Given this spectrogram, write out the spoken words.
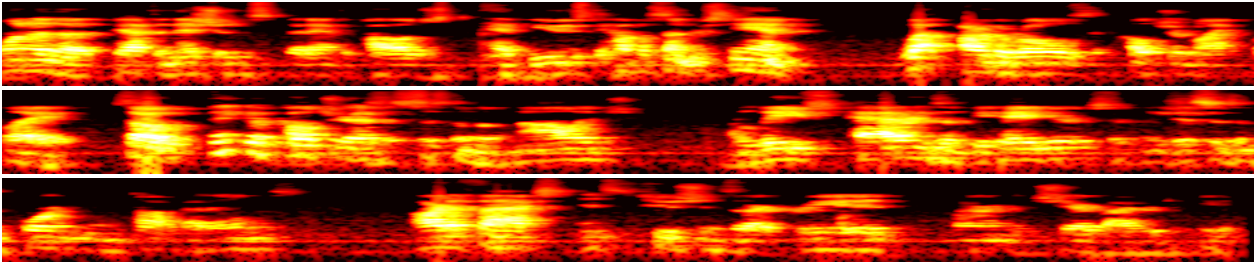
one of the definitions that anthropologists have used to help us understand what are the roles that culture might play. So think of culture as a system of knowledge, beliefs, patterns of behavior. Certainly, this is important when we talk about illness. Artifacts, institutions that are created, learned, and shared by of people.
